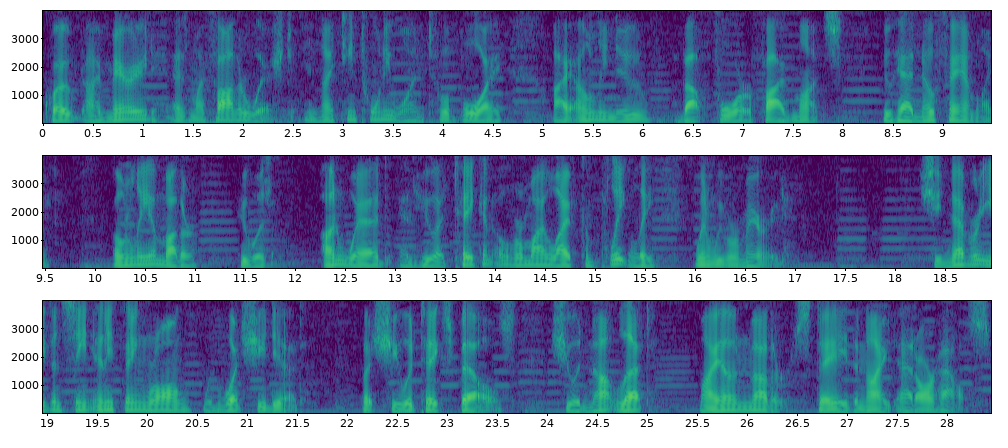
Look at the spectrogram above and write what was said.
quote, I married as my father wished in 1921 to a boy I only knew about four or five months, who had no family, only a mother who was unwed and who had taken over my life completely when we were married. She'd never even seen anything wrong with what she did, but she would take spells. She would not let my own mother stay the night at our house.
